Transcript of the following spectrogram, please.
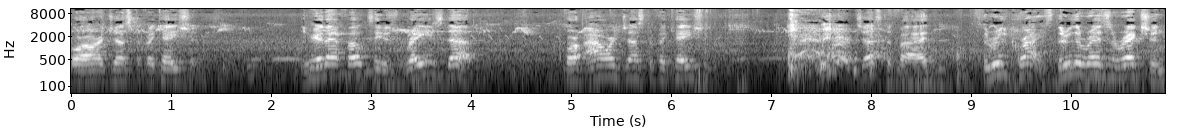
for our justification. You hear that, folks? He was raised up for our justification. We are justified through Christ, through the resurrection.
